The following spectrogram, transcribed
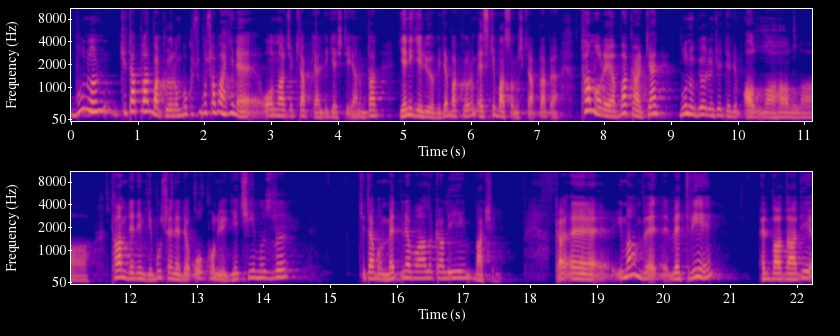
bunun kitaplar bakıyorum. Bu, bu sabah yine onlarca kitap geldi geçti yanımdan. Yeni geliyor bir de bakıyorum eski basılmış kitaplar falan. Tam oraya bakarken bunu görünce dedim Allah Allah. Tam dedim ki bu senede o konuya geçeyim hızlı. Kitabın metnine bağlı kalayım. Bak şimdi. Ka- e, İmam Ve- Vetri El-Bağdadi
